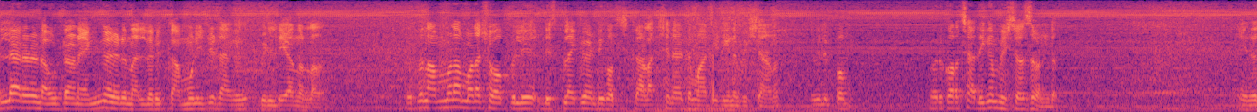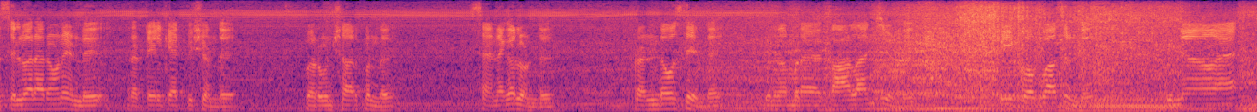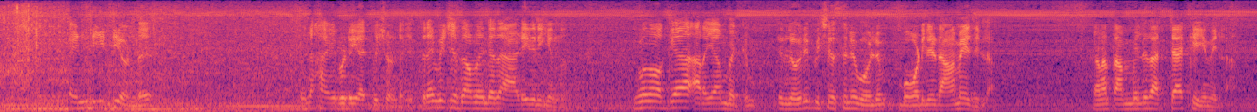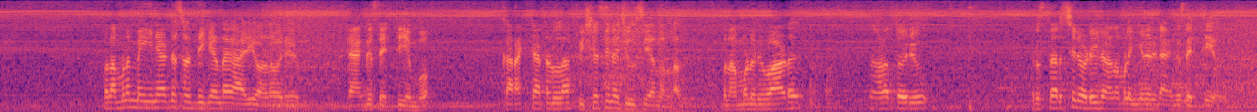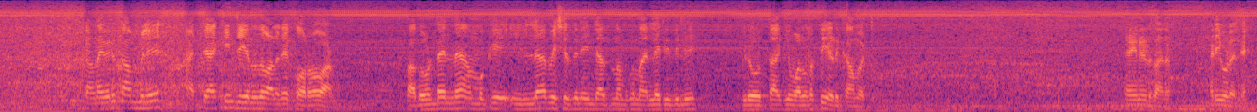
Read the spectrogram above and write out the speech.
എല്ലാവരുടെയും ഡൗട്ടാണ് എങ്ങനെ ഒരു നല്ലൊരു കമ്മ്യൂണിറ്റി ടാങ്ക് ബിൽഡ് ചെയ്യാന്നുള്ളത്. ഇപ്പോൾ നമ്മൾ നമ്മുടെ ഷോപ്പിൽ ഡിസ്പ്ലേക്ക് വേണ്ടി കുറച്ച് കളക്ഷനായിട്ട് മാറ്റിയിരിക്കുന്ന ഫിഷാണ് ഇതിലിപ്പം ഒരു കുറച്ചധികം ഫിഷസ് ഉണ്ട്. ഇത് സിൽവർ അരോണ ഉണ്ട് റെട്ടൈൽ കാറ്റ് ഫിഷ് ഉണ്ട് പെറൂൺ ഷാർക്ക് ഉണ്ട് സെനഗലുണ്ട് ഫ്രണ്ടോസ ഉണ്ട് പിന്നെ നമ്മുടെ കാളാഞ്ചി ഉണ്ട് പീകോക്ക് ബാസ് ഉണ്ട് പിന്നെ എൻ ഡി ടി ഉണ്ട് പിന്നെ ഹൈബ്രിഡ് കാറ്റ് ഫിഷ് ഉണ്ട്. ഇത്രയും ഫിഷസ് നമ്മൾ ഇതിന്റെ അത് ആഡ് ചെയ്തിരിക്കുന്നത്. നിങ്ങൾ നോക്കിയാൽ അറിയാൻ പറ്റും ഇതിലൊരു ഫിഷസിന് പോലും ബോഡിയിൽ ഡാമേജ് ഇല്ല. കാരണം തമ്മിൽ ഇത് അറ്റാക്ക് ചെയ്യുന്നില്ല. അപ്പോൾ നമ്മൾ മെയിനായിട്ട് ശ്രദ്ധിക്കേണ്ട കാര്യമാണ് ഒരു ടാങ്ക് സെറ്റ് ചെയ്യുമ്പോൾ കറക്റ്റായിട്ടുള്ള ഫിഷസിനെ ചൂസ് ചെയ്യുക എന്നുള്ളത്. അപ്പോൾ നമ്മൾ ഒരുപാട് നാളത്തെ ഒരു റിസർച്ചിനൊടുവിലാണ് നമ്മൾ ഇങ്ങനെ ഒരു ടാങ്ക് സെറ്റ് ചെയ്തത് കാരണം ഇവർ തമ്മിൽ അറ്റാക്കിങ് ചെയ്യുന്നത് വളരെ കുറവാണ്. അപ്പോൾ അതുകൊണ്ട് തന്നെ നമുക്ക് എല്ലാ വിഷയത്തിനും ഇതിന്റെ അകത്ത് നമുക്ക് നല്ല രീതിയിൽ ഗ്രോത്ത് ആക്കി വളർത്തിയെടുക്കാൻ പറ്റും. എങ്ങനെയാണ് സാധനം? അടിപൊളിയല്ലേ?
